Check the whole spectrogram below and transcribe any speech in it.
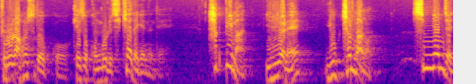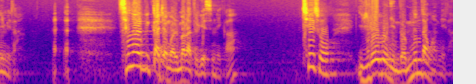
들어오라고 할 수도 없고 계속 공부를 시켜야 되겠는데 학비만 1년에 6천만 원 10년 전입니다. 생활비까지 하면 얼마나 들겠습니까? 최소 1억 원이 넘는다고 합니다.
